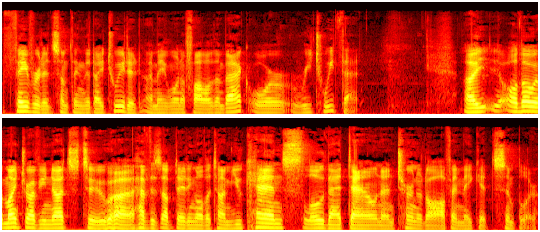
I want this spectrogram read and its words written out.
favorited something that I tweeted. I may want to follow them back or retweet that. Uh, although it might drive you nuts to uh, have this updating all the time, you can slow that down and turn it off and make it simpler.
